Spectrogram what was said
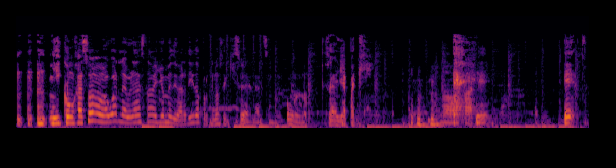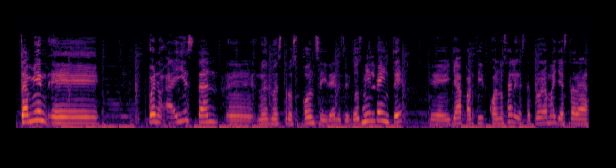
y con Jason Amaguar, la verdad estaba yo medio ardido porque no se quiso ir al Arsenal, ¿cómo no? O sea, ya para qué. No, ¿para qué? Eh, también, eh, bueno, ahí están eh, nuestros 11 ideales del 2020. Eh, ya a partir, cuando salga este programa, ya estará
